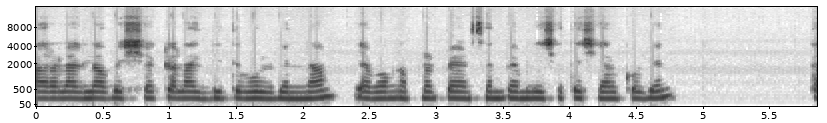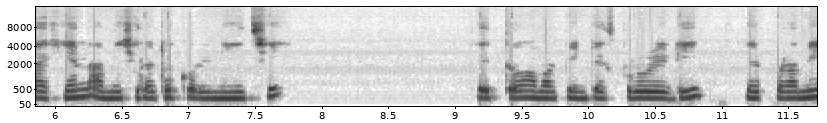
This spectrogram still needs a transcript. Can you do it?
ভালো লাগলে অবশ্যই একটা লাইক দিতে ভুলবেন না এবং আপনার প্যারেন্টস অ্যান্ড ফ্যামিলির সাথে শেয়ার করবেন। দেখেন আমি সেলাইটা করে নিয়েছি। এই তো আমার পিনটেক্সগুলো রেডি এরপর আমি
